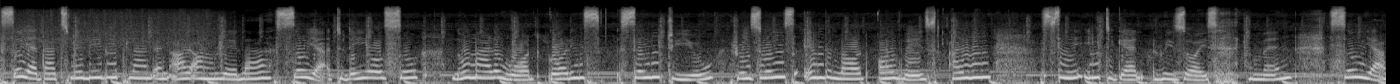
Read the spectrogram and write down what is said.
so yeah, that's my baby plant and our umbrella. So yeah, today also, no matter what, God is saying to you, rejoice in the Lord always. I will it again, rejoice. Amen. So yeah,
